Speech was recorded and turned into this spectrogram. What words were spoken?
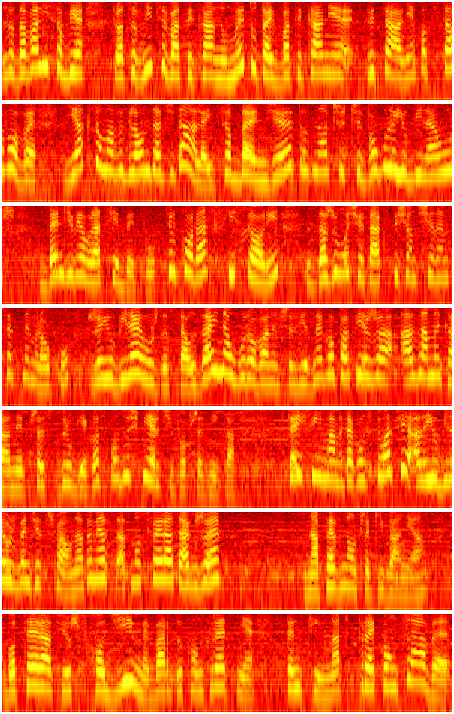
zadawali sobie pracownicy Watykanu, my tutaj w Watykanie pytanie podstawowe, jak to ma wyglądać dalej, co będzie, to znaczy, czy w ogóle jubileusz będzie miał rację bytu. Tylko raz w historii zdarzyło się tak w 1700 roku, że jubileusz został zainaugurowany przez jednego papieża, a zamykany przez drugiego z powodu śmierci poprzednika. W tej chwili mamy taką sytuację, ale jubileusz będzie trwał. Natomiast atmosfera także na pewno oczekiwania, bo teraz już wchodzimy bardzo konkretnie w ten klimat prekonklawę.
